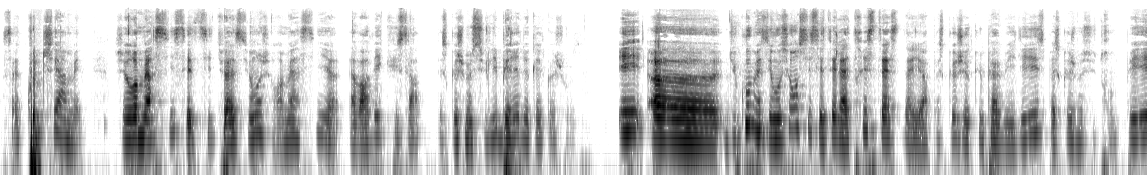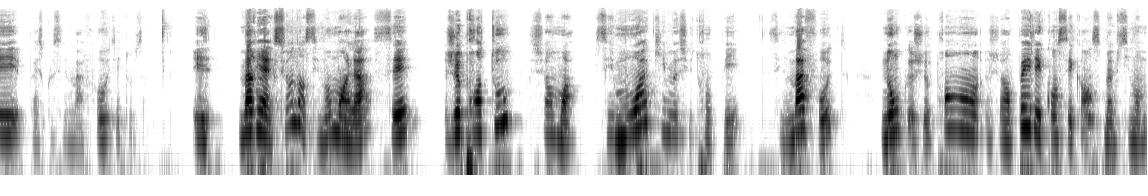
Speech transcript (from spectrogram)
ça coûte cher, mais je remercie cette situation, je remercie euh, d'avoir vécu ça, parce que je me suis libérée de quelque chose. Et euh, du coup, mes émotions aussi, c'était la tristesse d'ailleurs, parce que je culpabilise, parce que je me suis trompée, parce que c'est de ma faute et tout ça. Et ma réaction dans ces moments-là, c'est je prends tout sur moi. C'est moi qui me suis trompée, c'est ma faute. Donc je prends, j'en paye les conséquences, même si mon,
